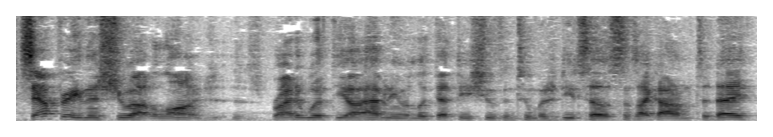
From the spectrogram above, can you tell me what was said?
See, I'm figuring this shoe out along, right with you. I haven't even looked at these shoes in too much detail since I got them today.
